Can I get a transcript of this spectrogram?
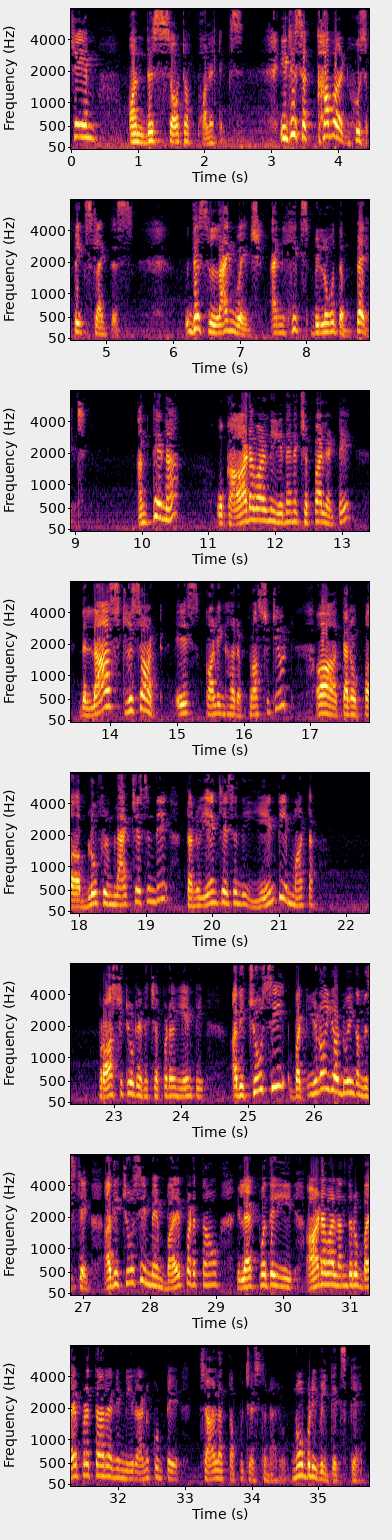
Shame on this sort of politics. It is a coward who speaks like this. This language and hits below the belt. అంతేనా ఒక ఆడవాళ్ళని ఏదైనా చెప్పాలంటే the last resort is calling her a prostitute తను blue film act చేసింది తను ఏం చేసింది ఏంటి మాట ప్రాస్టిట్యూట్ అని చెప్పడం ఏంటి అది చూసి but you know you're doing a mistake అది చూసి మేము భయపడతాం లేకపోతే ఈ ఆడవాళ్ళందరూ భయపడతారని మీరు అనుకుంటే చాలా తప్పు చేస్తున్నారు nobody will get scare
